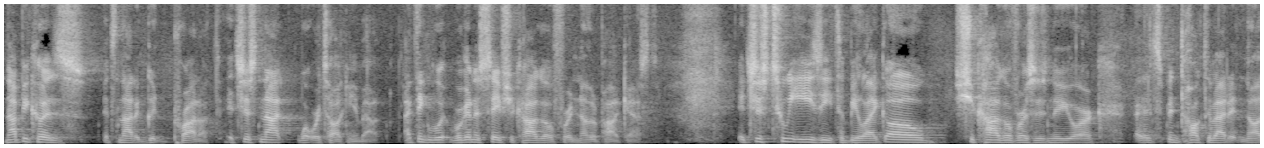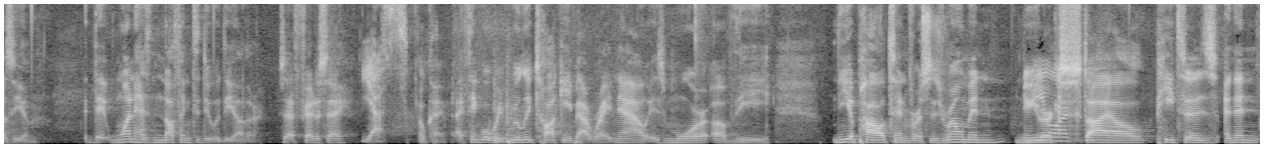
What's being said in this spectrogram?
Not because it's not a good product. It's just not what we're talking about. I think we're to save Chicago for another podcast. It's just too easy to be like, oh, Chicago versus New York. It's been talked about at nauseum. That one has nothing to do with the other. Is that fair to say? Yes. Okay. I think what we're really talking about right now is more of the Neapolitan versus Roman, New, New York, York. style pizzas. And then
